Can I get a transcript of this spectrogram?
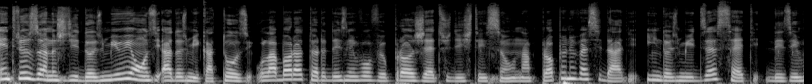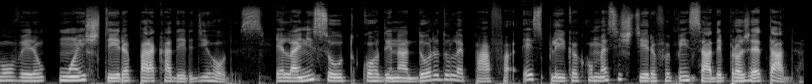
Entre os anos de 2011 a 2014, o laboratório desenvolveu projetos de extensão na própria universidade e, em 2017, desenvolveram uma esteira para cadeira de rodas. Elaine Souto, coordenadora do LEPAFA, explica como essa esteira foi pensada e projetada.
